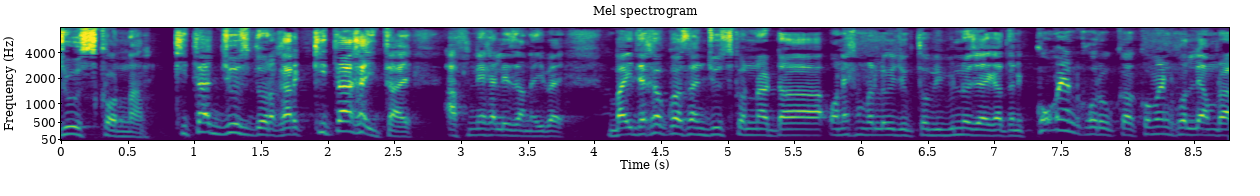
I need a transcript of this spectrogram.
জুস কর্নার কিতার জুস দরকার, কিতা খাইতায় আপনি খালি জানাই ভাই ভাই দেখা কোয়াছেন জুস কর্নারটা অনেক আমরা লোক যুক্ত, বিভিন্ন জায়গাতে কমেন্ট করুক কমেন্ট করলে আমরা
